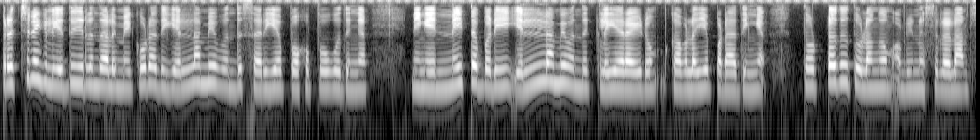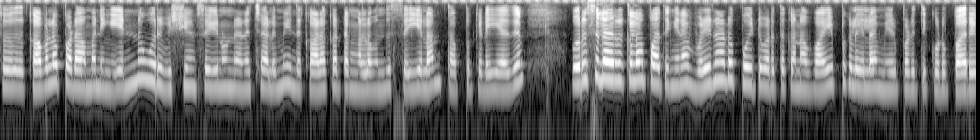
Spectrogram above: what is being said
பிரச்சனைகள் எது இருந்தாலுமே கூட அது எல்லாமே வந்து சரியாக போக போகுதுங்க. நீங்கள் நினைத்தபடி எல்லாமே வந்து கிளியர் ஆகிடும் கவலையப்படாதீங்க. தொட்டது துளங்கும் அப்படின்னு சொல்லலாம். ஸோ கவலைப்படாமல் நீங்கள் என்ன ஒரு விஷயம் செய்யணும்னு நினச்சாலுமே இந்த காலகட்டங்களில் வந்து செய்யலாம். தப்பு கிடையாது. ஒரு சிலருக்கெல்லாம் பார்த்தீங்கன்னா வெளிநாடு போயிட்டு வரதுக்கான வாய்ப்புகளை எல்லாம் ஏற்படுத்தி கொடுப்பாரு.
